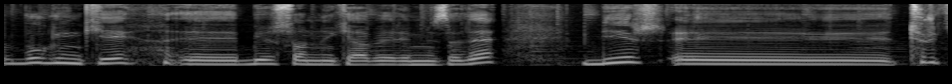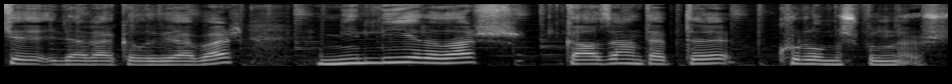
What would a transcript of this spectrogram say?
bugünkü e, bir sonraki haberimizde de bir e, Türkiye ile alakalı bir haber. Milli Radar Gaziantep'te kurulmuş bulunuyor.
